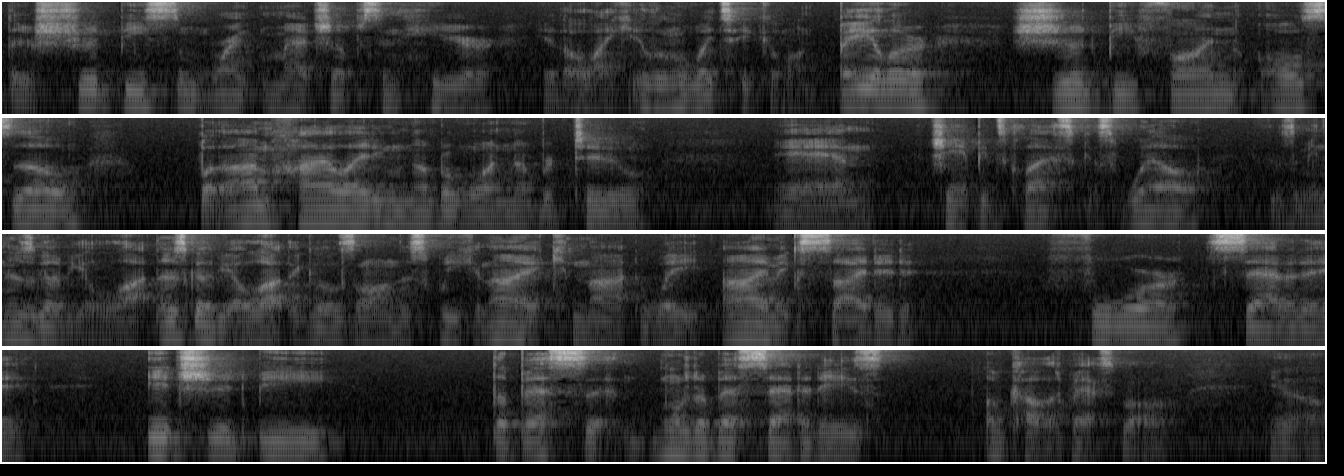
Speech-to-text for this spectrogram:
There should be some ranked matchups in here. You know, like Illinois taking on Baylor should be fun also. But I'm highlighting number one, number two, and Champions Classic as well. Because I mean, there's gonna be a lot. There's gonna be a lot that goes on this week, and I cannot wait. I'm excited for Saturday. It should be the best, one of the best Saturdays of college basketball. You know,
